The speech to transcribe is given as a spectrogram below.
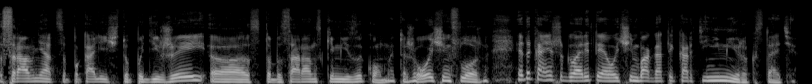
сравняться по количеству падежей э, с табасаранским языком. Это же очень сложно. Это, конечно, говорит и о очень богатой картине мира, кстати.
